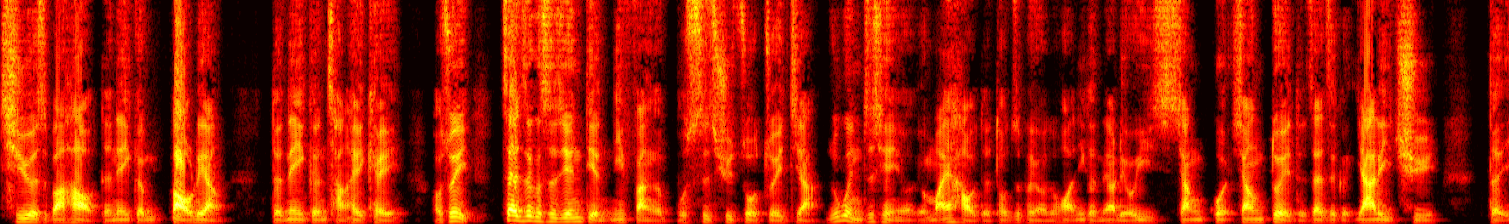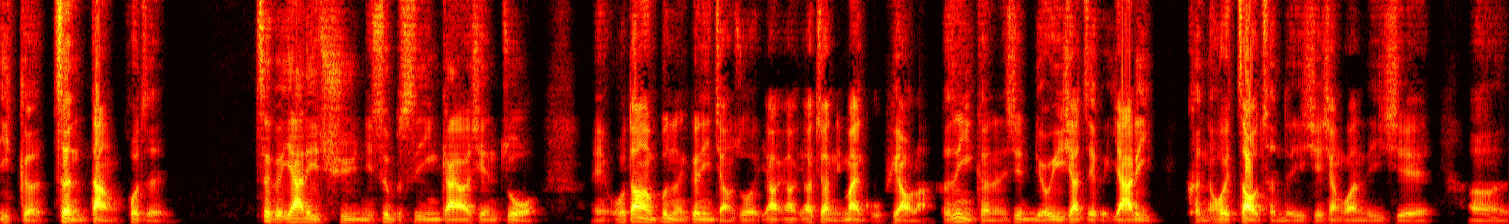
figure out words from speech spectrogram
七月二十八号的那根爆量的那根长黑 K，好，所以在这个时间点，你反而不是去做追加，如果你之前有有买好的投资朋友的话，你可能要留意相关相对的在这个压力区的一个震荡或者。这个压力区，你是不是应该要先做？哎，我当然不能跟你讲说要要要叫你卖股票啦，可是你可能先留意一下这个压力可能会造成的一些相关的一些呃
